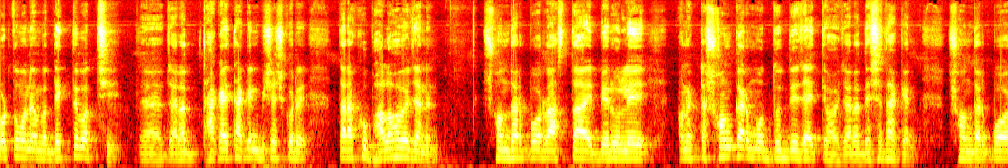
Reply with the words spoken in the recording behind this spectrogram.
বর্তমানে আমরা দেখতে পাচ্ছি যারা ঢাকায় থাকেন বিশেষ করে, তারা খুব ভালোভাবে জানেন। সন্ধ্যার পর রাস্তায় বেরোলে অনেকটা শঙ্কার মধ্য দিয়ে যাইতে হয় যারা দেশে থাকেন। সন্ধ্যার পর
